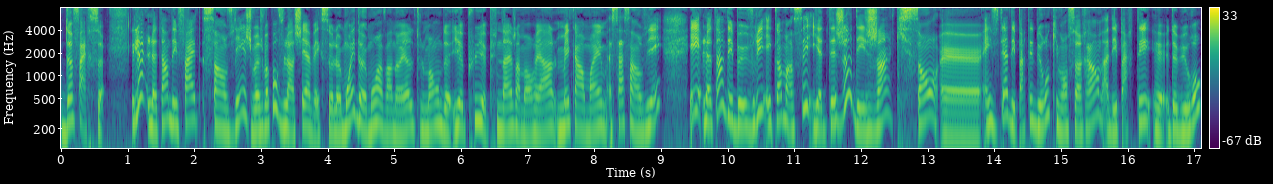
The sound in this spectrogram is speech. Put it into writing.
de faire ça. Et là, le temps des fêtes s'en vient. Je ne vais, pas vous lâcher avec ça. Le moins d'un mois avant Noël, tout le monde, il y a plus, il y a plus de neige à Montréal, mais quand même, ça s'en vient. Et le temps des beuveries est commencé. Il y a déjà des gens qui sont euh, invités à des parties de bureau qui vont se rendre à des parties euh, de bureau.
